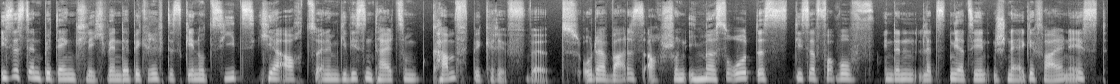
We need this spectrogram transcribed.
Ist es denn bedenklich, wenn der Begriff des Genozids hier auch zu einem gewissen Teil zum Kampfbegriff wird? Oder war das auch schon immer so, dass dieser Vorwurf in den letzten Jahrzehnten schnell gefallen ist?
